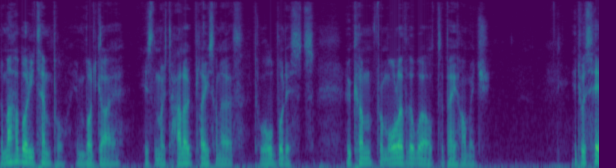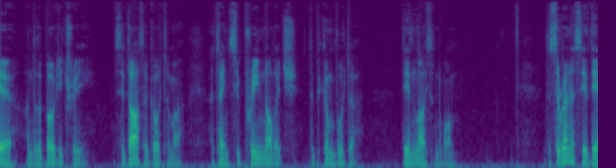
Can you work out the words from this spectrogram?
The Mahabodhi temple in Bodh Gaya is the most hallowed place on earth to all Buddhists who come from all over the world to pay homage. It was here, under the Bodhi tree, Siddhartha Gautama attained supreme knowledge to become Buddha, the enlightened one. The serenity of the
